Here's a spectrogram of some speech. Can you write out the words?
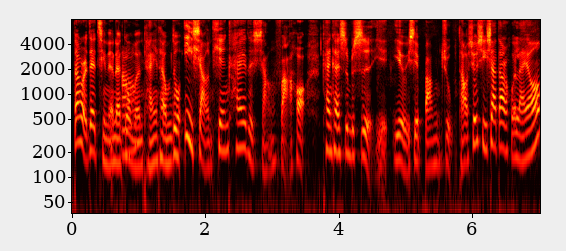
待会儿再请您来跟我们谈一谈我们这种异想天开的想法，哈，看看是不是也也有一些帮助。好，休息一下，待会儿回来哦。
